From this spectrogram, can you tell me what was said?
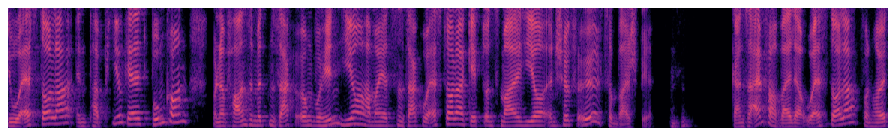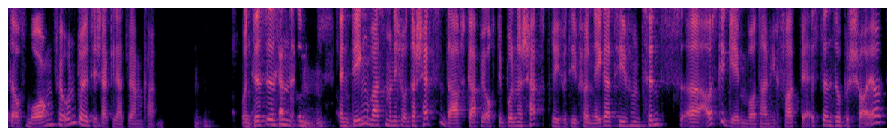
die US-Dollar in Papiergeld bunkern und dann fahren sie mit einem Sack irgendwo hin? Hier haben wir jetzt einen Sack US-Dollar, gebt uns mal hier ein Schiff Öl zum Beispiel. Mhm. Ganz einfach, weil der US-Dollar von heute auf morgen für ungültig erklärt werden kann. Mhm. Und das ist ja. ein, mhm. ein, Ding, was man nicht unterschätzen darf. Es gab ja auch die Bundesschatzbriefe, die für negativen Zins äh, ausgegeben wurden. Da habe ich gefragt, wer ist denn so bescheuert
